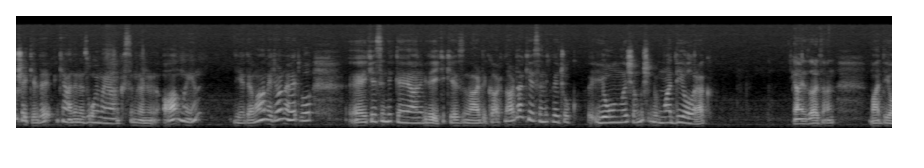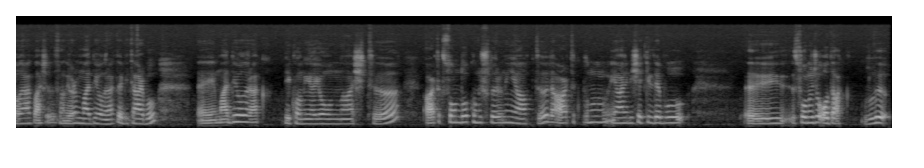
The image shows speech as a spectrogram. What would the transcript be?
Bu şekilde kendinize uymayan kısımlarını almayın diye devam ediyorum. Evet bu e, kesinlikle yani bir de iki kez verdi kartlarda kesinlikle çok yoğunlaşılmış bir maddi olarak. Yani zaten maddi olarak başladı sanıyorum maddi olarak da biter bu. E, maddi olarak bir konuya yoğunlaştı. Artık son dokunuşlarını yaptı ve artık bunu yani bir şekilde bu e, sonucu odaklı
